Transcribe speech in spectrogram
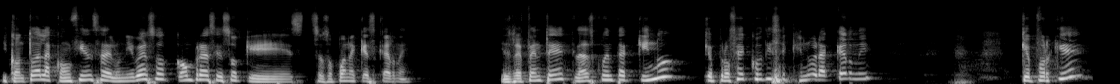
Y con toda la confianza del universo, compras eso que se supone que es carne. Y de repente te das cuenta que no, que Profeco dice que no era carne. ¿Que por qué?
